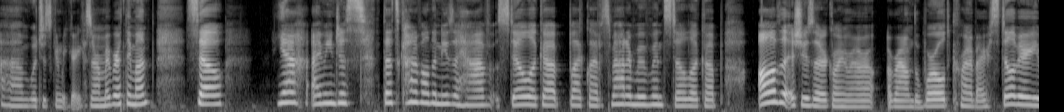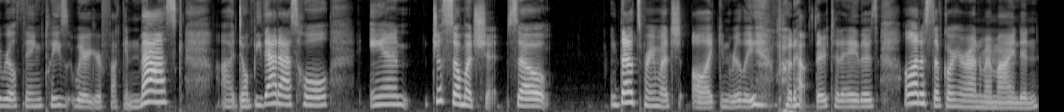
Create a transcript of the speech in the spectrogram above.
um, which is gonna be great because they're on my birthday month. So yeah, I mean, just that's kind of all the news I have. Still look up Black Lives Matter movement. Still look up all of the issues that are going around, around the world. Coronavirus still a very real thing. Please wear your fucking mask. Uh, don't be that asshole. And just so much shit. So that's pretty much all I can really put out there today. There's a lot of stuff going around in my mind, and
